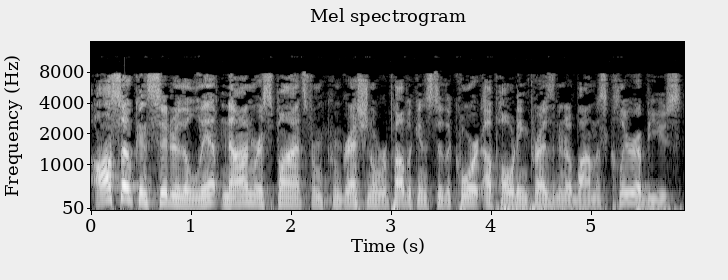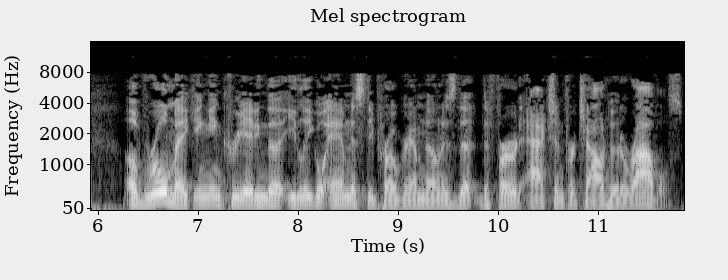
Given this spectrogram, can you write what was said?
also consider the limp non-response from congressional Republicans to the court upholding President Obama's clear abuse of rulemaking in creating the illegal amnesty program known as the Deferred Action for Childhood Arrivals.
